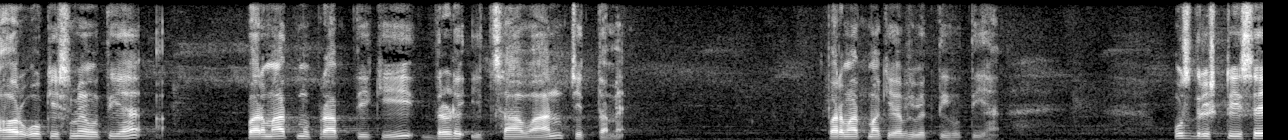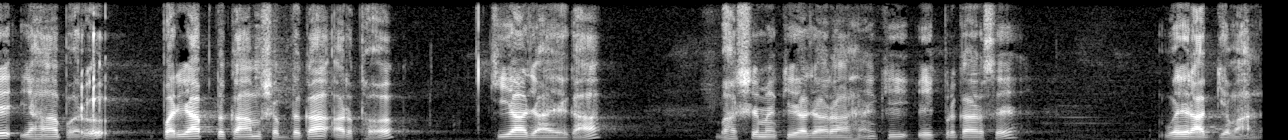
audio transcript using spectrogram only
और वो किसमें होती है? परमात्म प्राप्ति की दृढ़ इच्छावान चित्त में। परमात्मा की अभिव्यक्ति होती है। उस दृष्टि से यहाँ पर पर्याप्त काम शब्द का अर्थ किया जाएगा। भाष्य में किया जा रहा है कि एक प्रकार से वैराग्यमान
